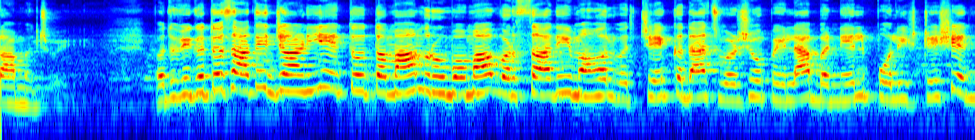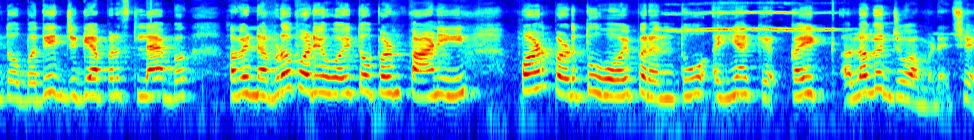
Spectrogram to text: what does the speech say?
રામ જોઈએ વધુ વિગતો સાથે જાણીએ તો તમામ રૂમોમાં વરસાદી માહોલ વચ્ચે કદાચ વર્ષો પહેલાં બનેલ પોલીસ સ્ટેશન તો બધી જ જગ્યા પર સ્લેબ હવે નબળો પડ્યો હોય તો પણ પાણી પણ પડતું હોય, પરંતુ અહીંયા કંઈક અલગ જ જોવા મળે છે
